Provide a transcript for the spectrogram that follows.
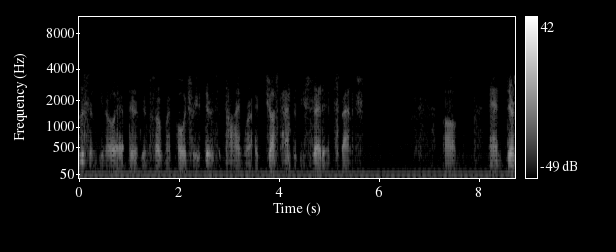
Listen, you know, uh, in some of my poetry, there's a time where it just had to be said in Spanish. Um, and there's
